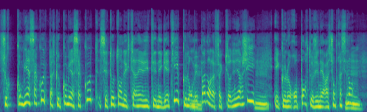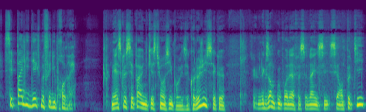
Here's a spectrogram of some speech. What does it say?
sur combien ça coûte? Parce que combien ça coûte, c'est autant d'externalités négatives que l'on Mm. met pas dans la facture d'énergie et que l'on reporte aux générations précédentes. C'est pas l'idée que je me fais du progrès. Mais est-ce que c'est pas une question aussi pour les écologistes C'est que l'exemple que vous prenez à Fessenheim, c'est en petit.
